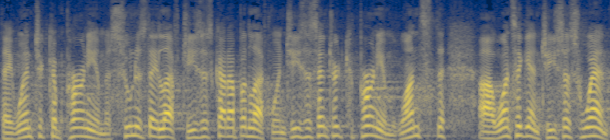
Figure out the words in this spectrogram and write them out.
They went to Capernaum. As soon as they left, Jesus got up and left. When Jesus entered Capernaum, once, the, uh, once again, Jesus went.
